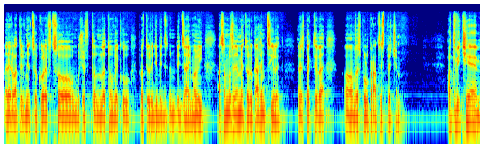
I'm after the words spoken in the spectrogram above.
relativně cokoliv, co může v tomto věku pro ty lidi být, být zajímavý. A samozřejmě my to dokážeme cílit, respektive uh, ve spolupráci s Twitchem. A Twitch je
